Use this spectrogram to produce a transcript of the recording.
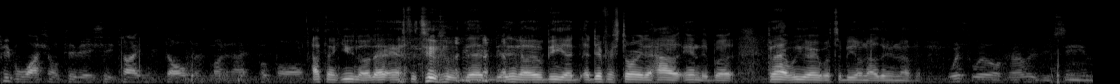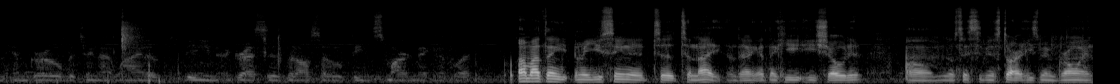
people watching on TV, see Titans, Dolphins, Monday Night Football. I think you know that answer too. That you know it would be a, a different story than how it ended, but glad we were able to be on the other end of it. With Will, how have you seen him grow between that line of being aggressive but also being smart and making a play? Um, I think I mean you've seen it to, tonight, and I think, I think he, he showed it. Um, you know, since he's been starting, he's been growing,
